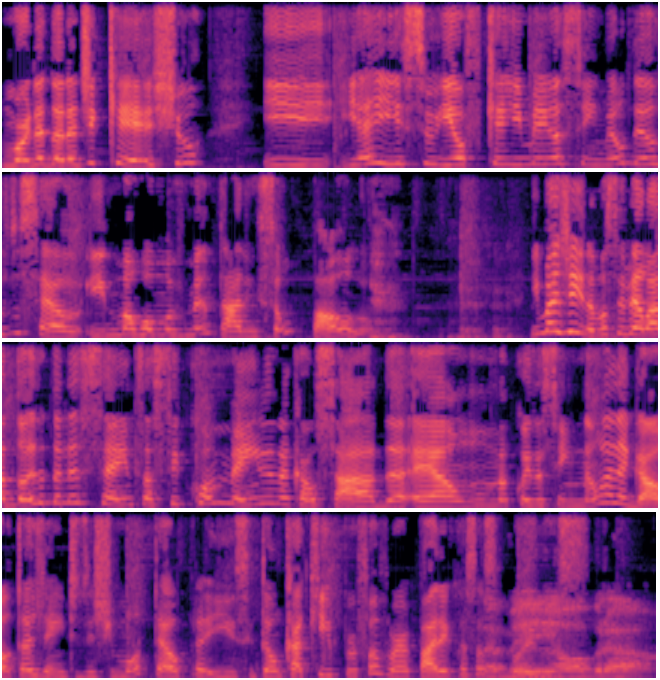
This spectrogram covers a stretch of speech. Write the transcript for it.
mordedora de queixo. E, e é isso. E eu fiquei meio assim, meu Deus do céu. E numa rua movimentada em São Paulo. Imagina, você vê lá dois adolescentes se comendo na calçada. É uma coisa assim, não é legal, tá, gente? Existe motel pra isso. Então, Kaki, por favor, pare com essas Também coisas. obra,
